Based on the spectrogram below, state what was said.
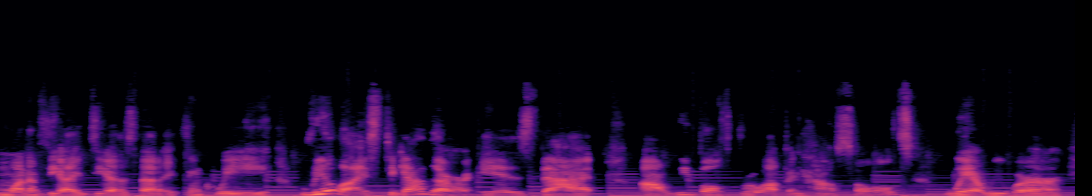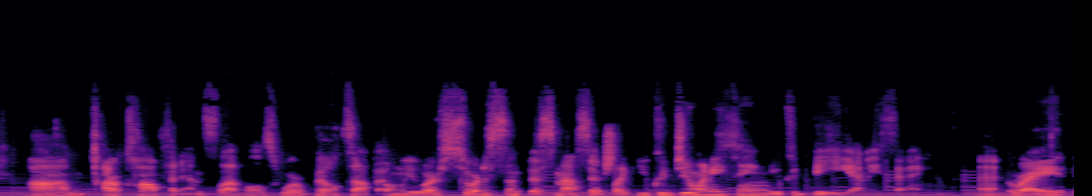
one of the ideas that I think we realized together is that uh, we both grew up in households where we were, um, our confidence levels were built up, and we were sort of sent this message like you could do anything, you could be anything. Uh, right?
